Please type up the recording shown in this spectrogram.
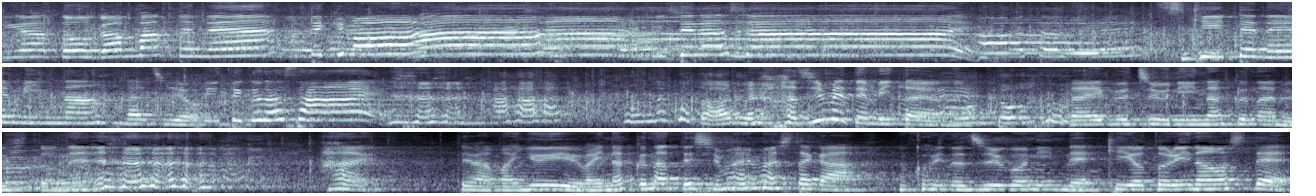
りがとう頑張ってね。行ってきまい。ってらっしゃい。聞いてねみんなラジオ。す見てください。こんなことある？初めて見たよね。ライブ中にいなくなる人ね。はいではまあゆいゆいはいなくなってしまいましたが残りの15人で気を取り直して、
